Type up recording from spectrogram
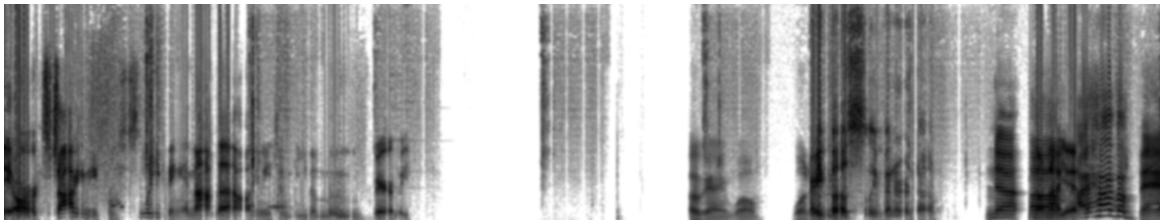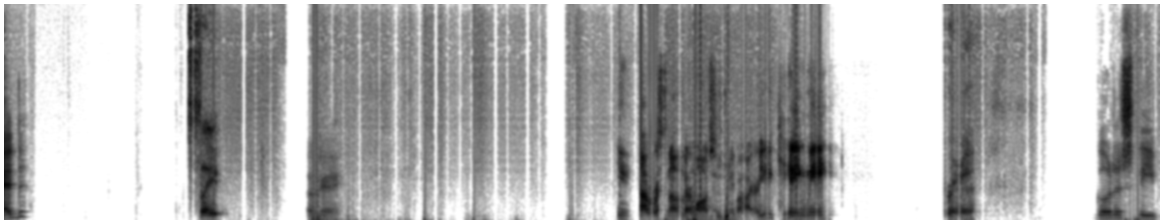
They are stopping me from sleeping and not allowing me to even move, barely. Okay. Well. What are you both sleeping or no? No. No, not Um. yet. I have a bed. Sleep. Okay. You not risking other monsters nearby. Are you kidding me? Go to sleep.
